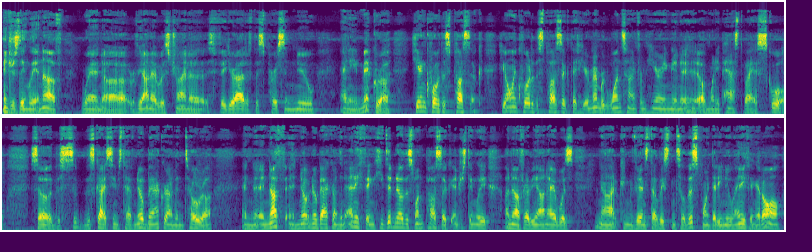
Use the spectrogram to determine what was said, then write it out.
Interestingly enough, when uh, Raviana was trying to figure out if this person knew any mikra, he didn't quote this pasuk. He only quoted this pasuk that he remembered one time from hearing in, uh, when he passed by a school. So this this guy seems to have no background in Torah. And, and, nothing, and no, no background in anything. He did know this one pasuk. Interestingly enough, Rabbi Yanai was not convinced, at least until this point, that he knew anything at all.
